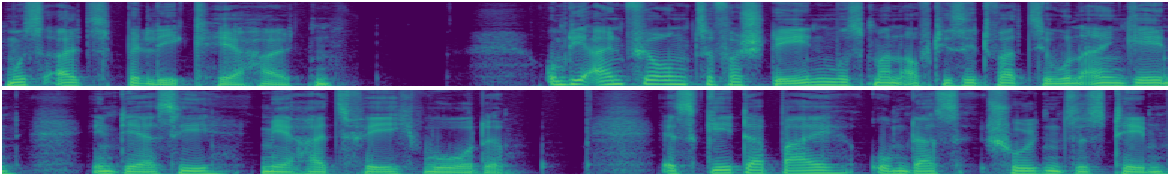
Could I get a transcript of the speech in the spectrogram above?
muss als Beleg herhalten. Um die Einführung zu verstehen, muss man auf die Situation eingehen, in der sie mehrheitsfähig wurde. Es geht dabei um das Schuldensystem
